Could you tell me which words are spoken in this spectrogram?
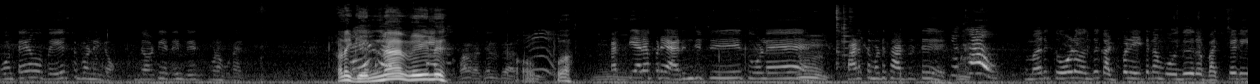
போன டைம் வேஸ்ட் பண்ணிட்டோம். இந்த வாட்டி எதையும் வேஸ்ட் பண்ணக்கூடாது. ஆனால் என்ன வெயில்? அப்பா. கத்தியால அப்புறம் அரிஞ்சிட்டு தோலை பழத்தை மட்டும் சாப்பிட்டுட்டு. இந்த மாதிரி தோலை வந்து கட் பண்ணிட்டு நம்ம வந்து ஒரு பச்சடி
